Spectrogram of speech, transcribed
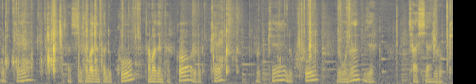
이렇게 자시 자마젠타 넣고 자마젠타 거 이렇게 이렇게 넣고 요거는 이제 자시안 이렇게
